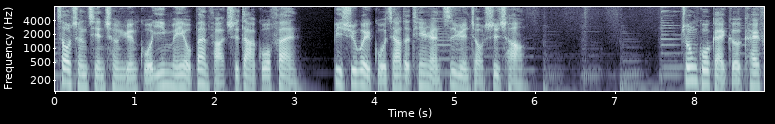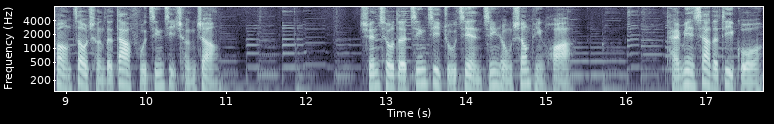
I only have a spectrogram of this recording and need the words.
造成前成员国因没有办法吃大锅饭，必须为国家的天然资源找市场；中国改革开放造成的大幅经济成长。全球的经济逐渐金融商品化，台面下的帝国。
